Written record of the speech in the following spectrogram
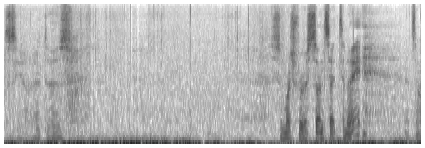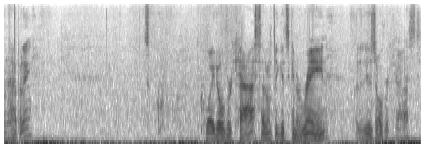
see how that does. So much for a sunset tonight. That's not happening. It's qu quite overcast. I don't think it's going to rain, but it is overcast.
